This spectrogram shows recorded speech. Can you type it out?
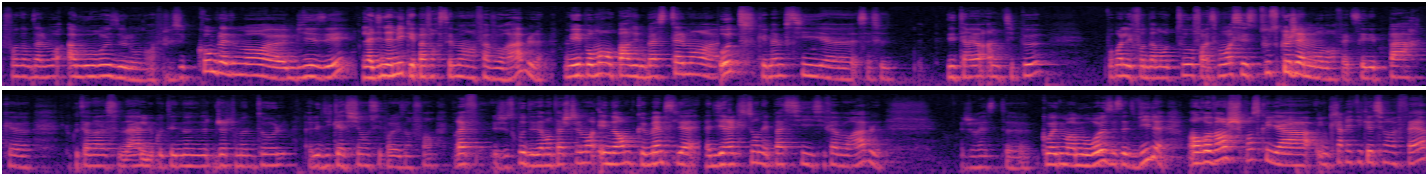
fondamentalement amoureuse de Londres. Je suis complètement euh, biaisée. La dynamique n'est pas forcément favorable, mais pour moi, on part d'une base tellement euh, haute que même si euh, ça se détériore un petit peu, pour moi, les fondamentaux, enfin, pour moi, c'est tout ce que j'aime Londres en fait. C'est les parcs, le côté international, le côté non-judgmental, l'éducation aussi pour les enfants. Bref, je trouve des avantages tellement énormes que même si la, direction n'est pas si favorable, je reste euh, complètement amoureuse de cette ville. En revanche, je pense qu'il y a une clarification à faire.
